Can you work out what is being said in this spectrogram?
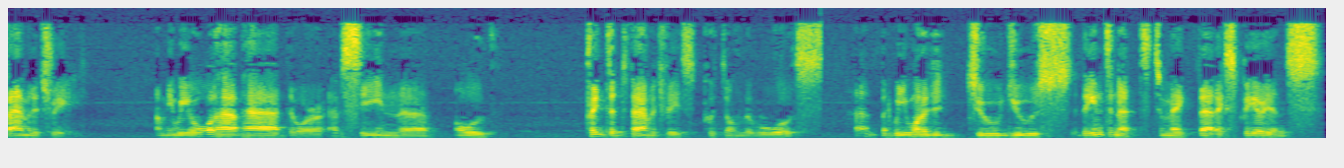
family tree. I mean, we all have had or have seen uh, old printed family trees put on the walls, uh, but we wanted to use the internet to make that experience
